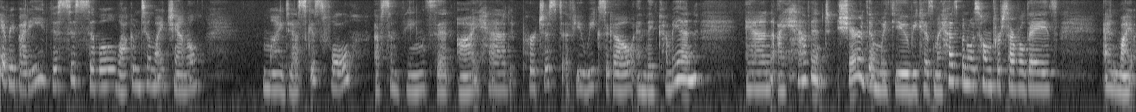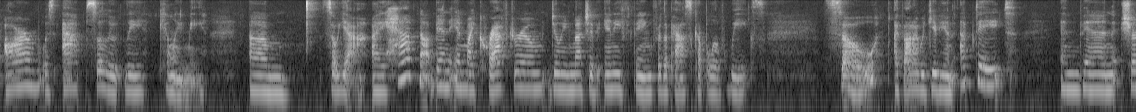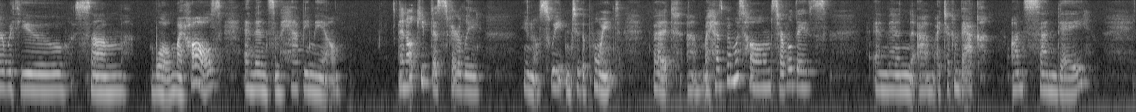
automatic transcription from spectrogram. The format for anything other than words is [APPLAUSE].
Everybody, this is Sybil. Welcome to my channel. My desk is full of some things that I had purchased a few weeks ago and they've come in and I haven't shared them with you because my husband was home for several days and my arm was absolutely killing me. Um, so yeah, I have not been in my craft room doing much of anything for the past couple of weeks. So I thought I would give you an update and then share with you some, well, my hauls and then some happy mail. And I'll keep this fairly, you know, sweet and to the point. But um, my husband was home several days and then um, I took him back on Sunday.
